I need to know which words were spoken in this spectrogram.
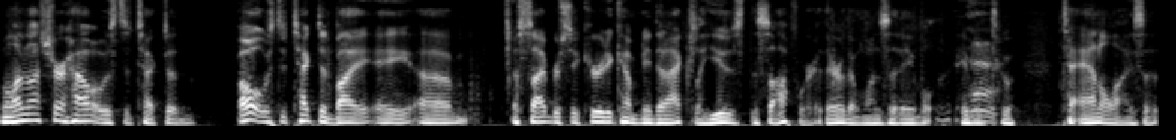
Well, I'm not sure how it was detected. Oh, it was detected by a um, a cybersecurity company that actually used the software. They're the ones that able able Yeah. to to analyze it.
